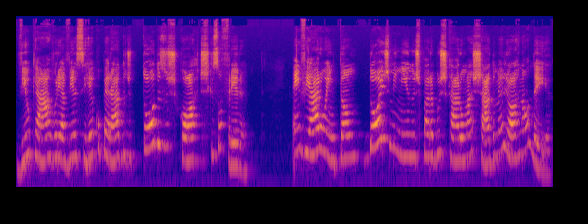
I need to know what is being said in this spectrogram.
viu que a árvore havia se recuperado de todos os cortes que sofrera. Enviaram então dois meninos para buscar um machado melhor na aldeia.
